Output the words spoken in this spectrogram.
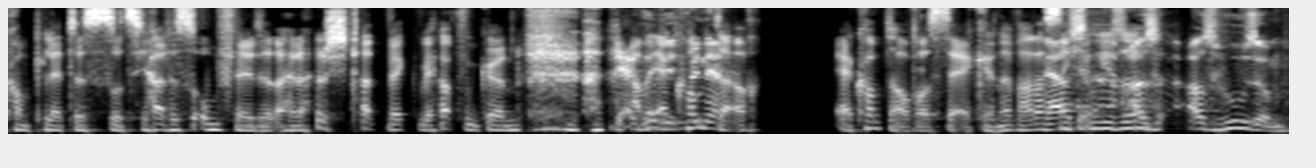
komplettes soziales Umfeld in einer Stadt wegwerfen können. Ja, Aber gut, er kommt bin da ja- auch. Er kommt da auch aus der Ecke, ne? War das Ja, nicht aus, irgendwie so? aus, aus Husum.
